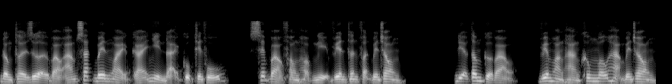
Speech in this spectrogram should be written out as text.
đồng thời dựa vào ám sát bên ngoài cái nhìn đại cục thiên phú, xếp vào phòng họp nghị viên thân phận bên trong. Địa tâm cửa vào, viêm hoàng hàng không mẫu hạng bên trong.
